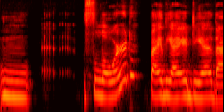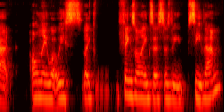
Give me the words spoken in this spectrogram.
mm, floored by the idea that only what we like things only exist as we see them.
